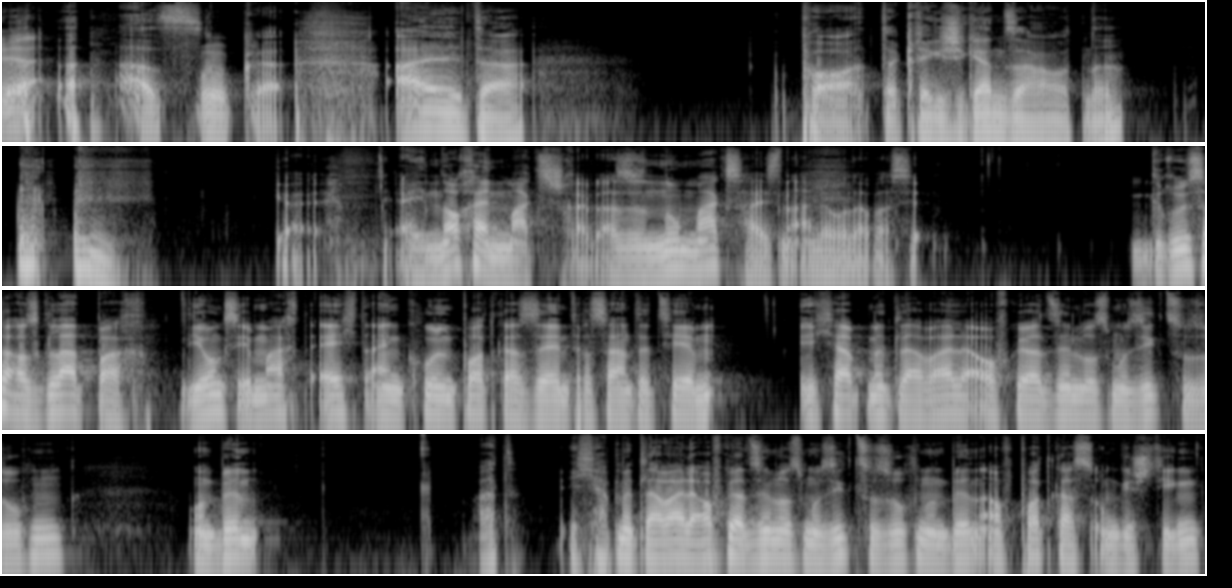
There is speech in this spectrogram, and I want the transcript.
Ja. Zucker. Alter. Boah, da kriege ich Gänsehaut, ne? Geil. Ey, noch ein Max schreibt, also nur Max heißen alle oder was hier? Grüße aus Gladbach. Jungs, ihr macht echt einen coolen Podcast, sehr interessante Themen. Ich habe mittlerweile aufgehört, sinnlos Musik zu suchen und bin was? Ich habe mittlerweile aufgehört, sinnlos Musik zu suchen und bin auf Podcasts umgestiegen,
